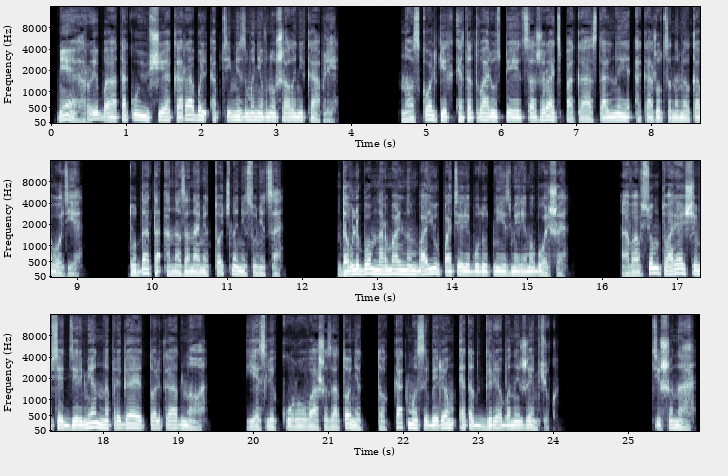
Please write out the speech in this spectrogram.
Не, рыба, атакующая корабль, оптимизма не внушала ни капли. Но скольких эта тварь успеет сожрать, пока остальные окажутся на мелководье? Туда-то она за нами точно не сунется. Да в любом нормальном бою потери будут неизмеримо больше. А во всем творящемся дерьме напрягает только одно. Если куру ваша затонет, то как мы соберем этот грёбаный жемчуг? Тишина.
